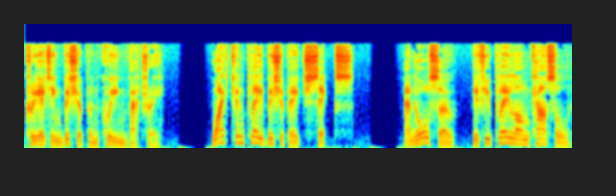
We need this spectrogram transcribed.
Creating bishop and queen battery. White can play bishop h6. And also, if you play long castle,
